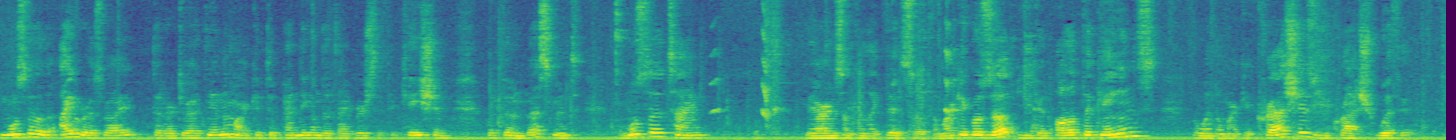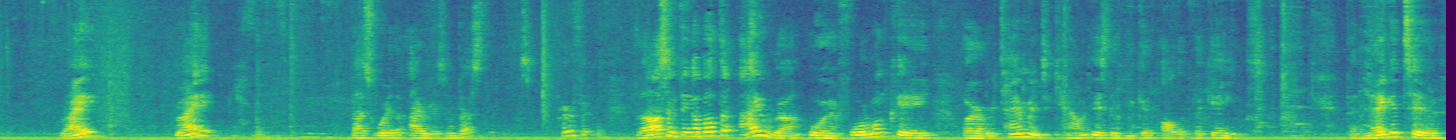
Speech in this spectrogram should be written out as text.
most of the IRAs, right, that are directly in the market, depending on the diversification of the investment, most of the time, they are in something like this. So if the market goes up, you get all of the gains, but when the market crashes, you crash with it. Right? Right? Yes. That's where the IRA is invested. That's perfect. The awesome thing about the IRA or a 401k or a retirement account is that you get all of the gains. The negative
